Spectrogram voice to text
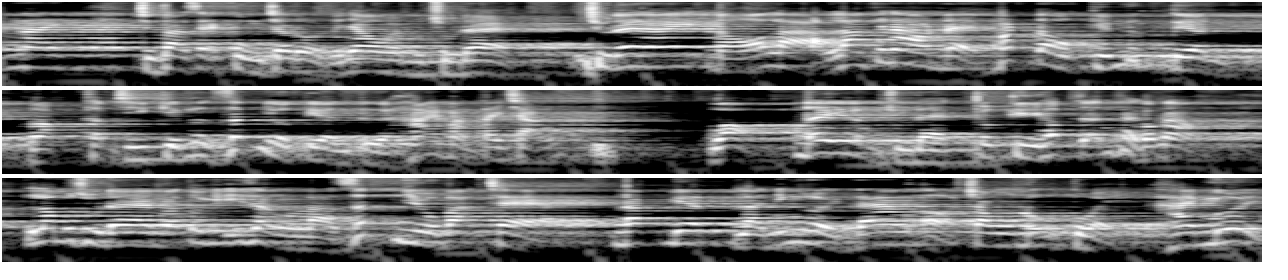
Ngày hôm nay chúng ta sẽ cùng trao đổi với nhau về một chủ đề. Chủ đề này đó là làm thế nào để bắt đầu kiếm được tiền Hoặc thậm chí kiếm được rất nhiều tiền từ hai bàn tay trắng. Wow, đây là một chủ đề cực kỳ hấp dẫn phải không nào? Là một chủ đề mà tôi nghĩ rằng là rất nhiều bạn trẻ Đặc biệt là những người đang ở trong độ tuổi 20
